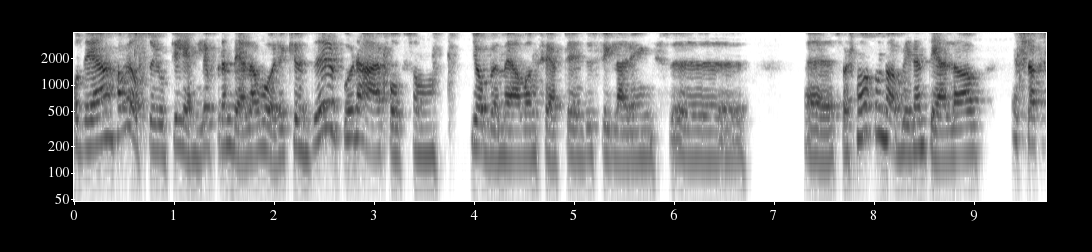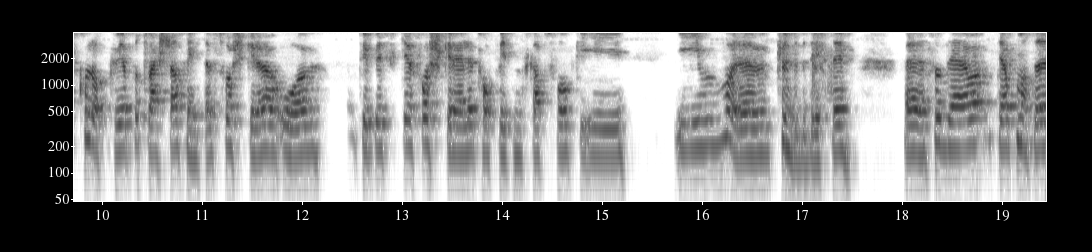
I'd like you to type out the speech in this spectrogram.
Og det har vi også gjort tilgjengelig for en del av våre kunder, hvor det er folk som jobber med avanserte industrilæringsspørsmål, uh, uh, som da blir en del av et slags kollokvie på tvers av Sintefs forskere og typiske forskere eller toppvitenskapsfolk i, i våre kundebedrifter. Eh, så det, det, å på en måte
